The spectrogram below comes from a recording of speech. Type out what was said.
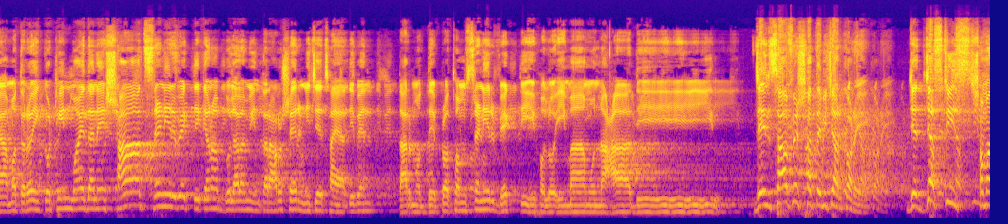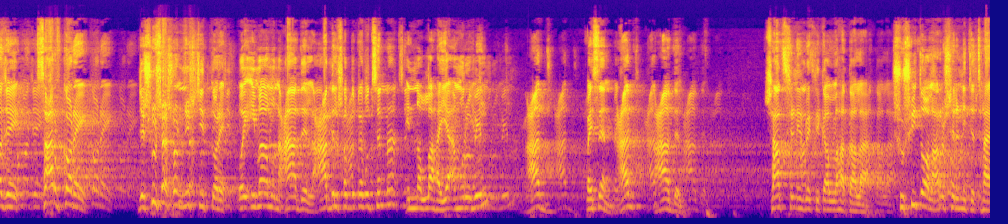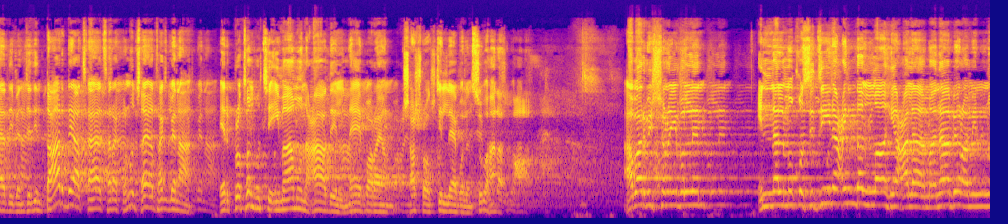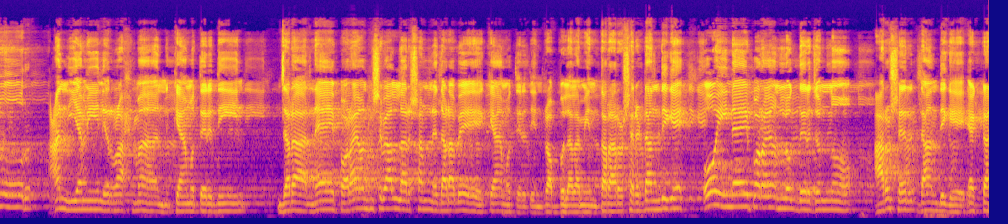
কিয়ামতের ওই কঠিন ময়দানে সাত শ্রেণির ব্যক্তি কেন আব্বুল আলমিন তার আরশের নিচে ছায়া দিবেন? তার মধ্যে প্রথম শ্রেণির ব্যক্তি হলো ইমামুন আদিল। যে ইনসাফের সাথে বিচার করে, যে জাস্টিস সমাজে সার্ভ করে, যে সুশাসন নিশ্চিত করে, ওই ইমামুন আদেল। আদেল শব্দটা বুঝছেন না? ইন্নাল্লাহ ইয়ামুরু আদ। পাইছেন? আদ? আদেল। সাত শ্রেণির ব্যক্তিকে আল্লাহ তালা সুশীতল আরসের নিচে ছায়া দিবেন। যেদিন তার দেয়া ছায়া ছাড়া কোনো ছায়া থাকবে না। এর প্রথম হচ্ছে ইমামুন আদেল ন্যায় পরায়ণ শাসক, চিল্লায় বলেন সুবাহান আবার বিশ্বনয়ী বললেন, ইন্নাল মুকসিতিনা ইনদাল্লাহি আলা মানাবিরা মিন নূর আন ইয়ামিনির রহমান। কিয়ামতের দিন যারা ন্যায় পরায়ণ হিসেবে আল্লাহর সামনে দাঁড়াবে, কেয়ামতের দিন রব্বুল আলমিন তার আরসের ডান দিকে ওই ন্যায় পরায়ণ লোকদের জন্য আরসের ডান দিকে একটা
